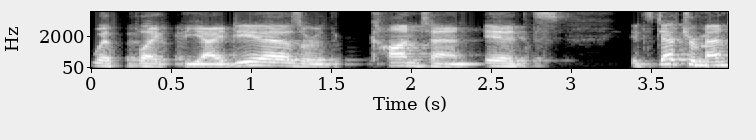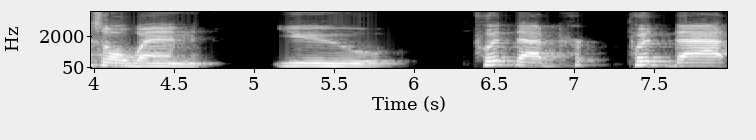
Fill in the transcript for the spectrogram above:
with like the ideas or the content it's it's detrimental when you put that put that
